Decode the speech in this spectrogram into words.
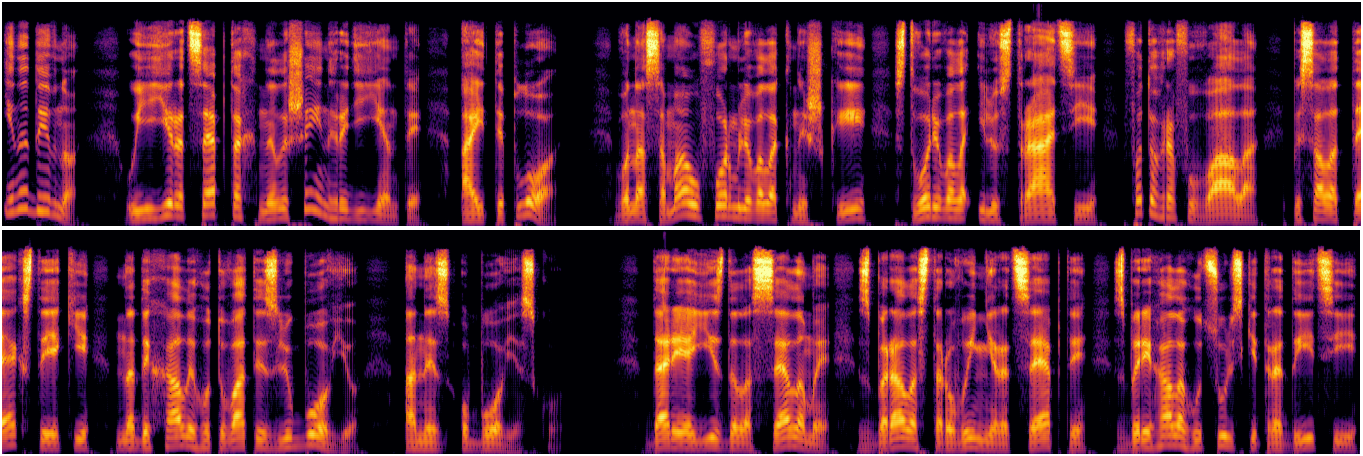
І не дивно, у її рецептах не лише інгредієнти, а й тепло. Вона сама оформлювала книжки, створювала ілюстрації, фотографувала, писала тексти, які надихали готувати з любов'ю, а не з обов'язку. Дарія їздила селами, збирала старовинні рецепти, зберігала гуцульські традиції,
